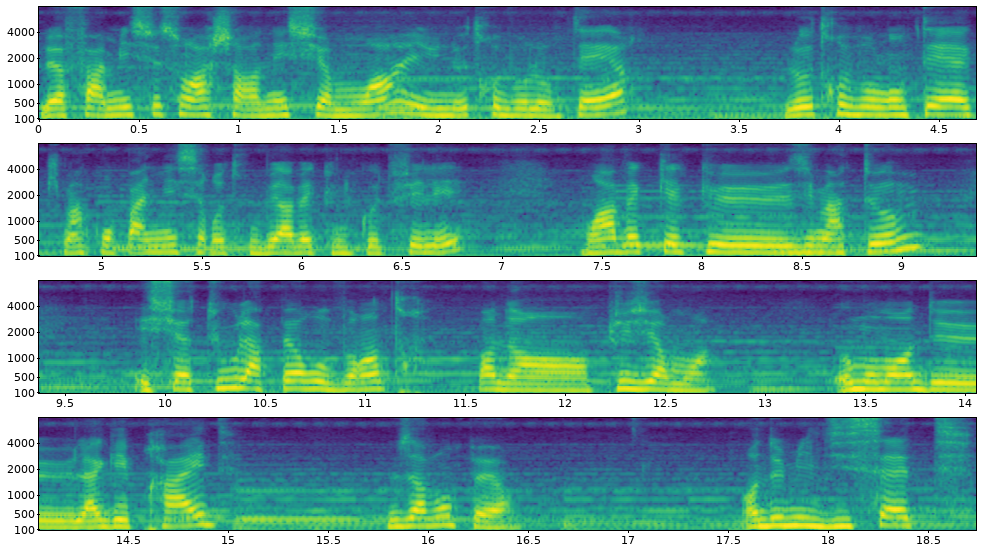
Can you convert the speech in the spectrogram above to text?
leurs familles se sont acharnées sur moi et une autre volontaire. L'autre volontaire qui m'accompagnait s'est retrouvée avec une côte fêlée, moi avec quelques hématomes et surtout la peur au ventre pendant plusieurs mois. Au moment de la Gay Pride, nous avons peur. En 2017,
